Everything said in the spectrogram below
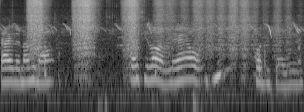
ใกล้เลยนะพี่น้องใกล้สิรอดแล้วโคตรดีใจเลย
